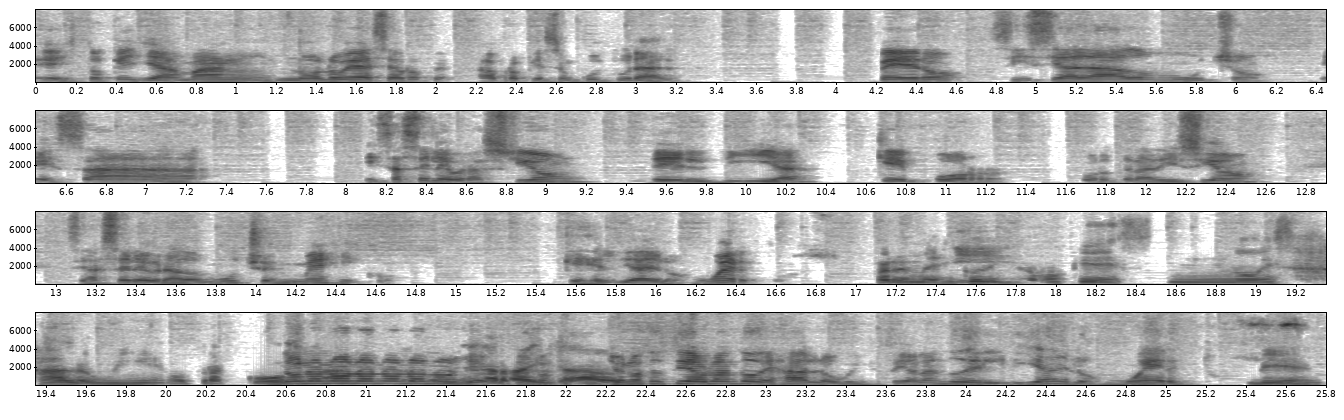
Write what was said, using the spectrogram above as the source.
esto que llaman, no lo voy a decir apropia- apropiación cultural, pero sí se ha dado mucho esa, esa celebración del día que por, por tradición se ha celebrado mucho en México, que es el Día de los Muertos. Pero en México, Y- digamos que es, no es Halloween, es otra cosa. No, no, no, no, no, no, Yo, yo no estoy hablando de Halloween, estoy hablando del Día de los Muertos. Bien.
